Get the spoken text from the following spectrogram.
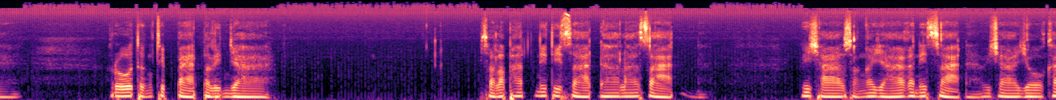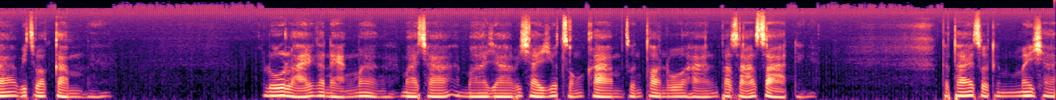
เนี่ยรู้ถึง 18 ปริญญา สารพัดนิติศาสตร์ ดาราศาสตร์ วิชาสังขยาคณิตศาสตร์ วิชาโยคะ วิศวกรรม รู้หลายแหนงมาก มาชามายาวิชัยยุทธสงคราม สุนทรวหารภาษาศาสตร์อย่างเงี้ยแต่ท้ายสุดมันไม่ใช่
